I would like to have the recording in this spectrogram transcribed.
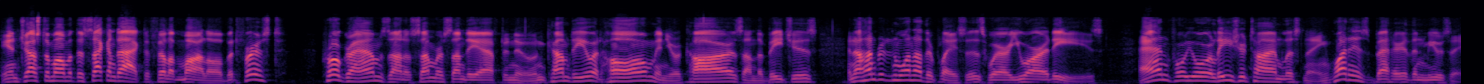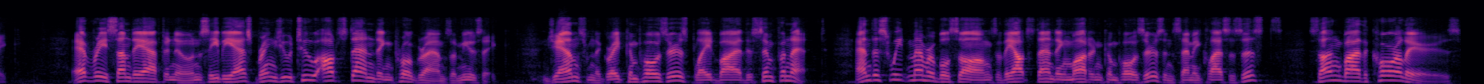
In just a moment, the second act of Philip Marlowe. But first, programs on a summer Sunday afternoon come to you at home, in your cars, on the beaches, and a 101 other places where you are at ease. And for your leisure time listening, what is better than music? Every Sunday afternoon, CBS brings you two outstanding programs of music gems from the great composers played by the Symphonette, and the sweet, memorable songs of the outstanding modern composers and semi classicists sung by the Choraleers.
